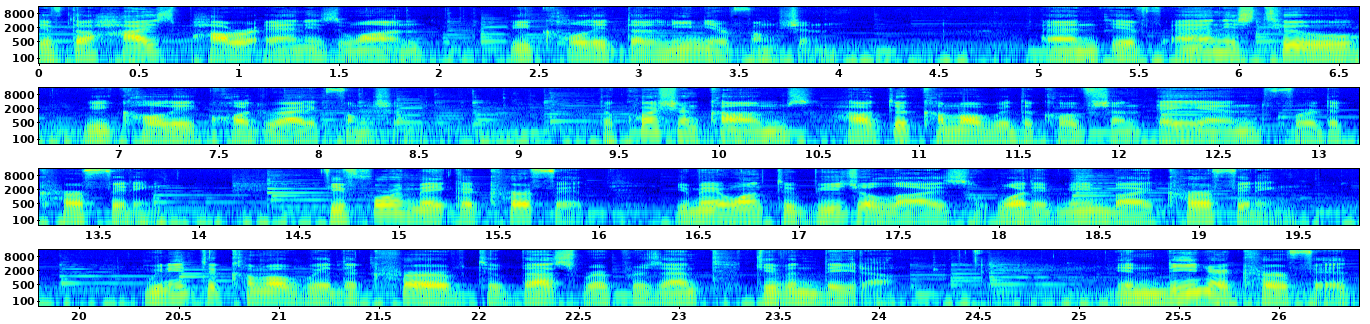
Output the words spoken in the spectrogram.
If the highest power n is 1, we call it the linear function. And if n is 2, we call it quadratic function. The question comes how to come up with the coefficient an for the curve fitting. Before we make a curve fit, you may want to visualize what it means by curve fitting. We need to come up with a curve to best represent given data. In linear curve fit,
